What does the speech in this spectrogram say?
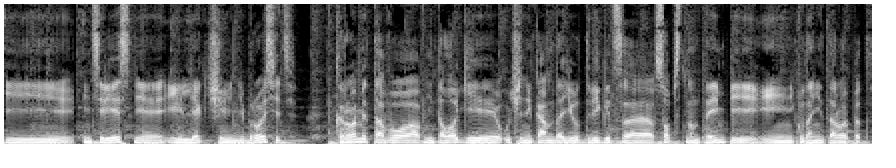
и интереснее, и легче не бросить. Кроме того, в нетологии ученикам дают двигаться в собственном темпе и никуда не торопят,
